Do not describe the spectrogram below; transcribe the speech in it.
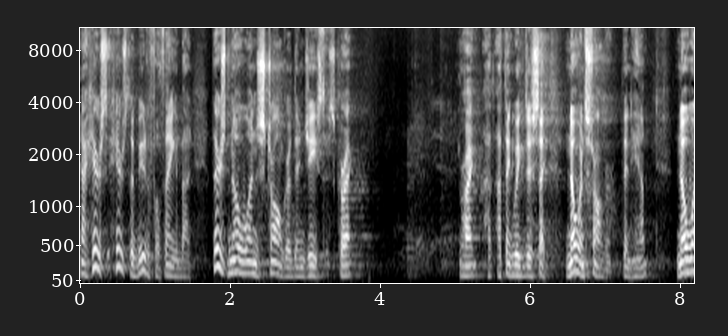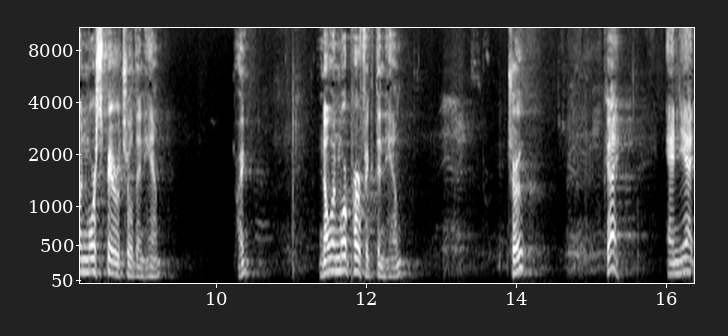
Now, here's, here's the beautiful thing about it there's no one stronger than Jesus, correct? Right? I, think we can just say, no one stronger than him, no one more spiritual than him, right? No one more perfect than him. True? Okay. And yet,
